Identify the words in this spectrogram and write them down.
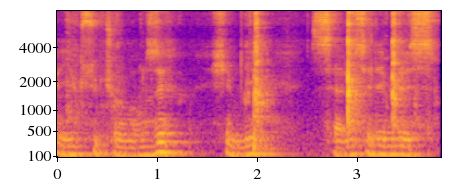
Ve yüksük çorbamızı şimdi servis edebiliriz.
